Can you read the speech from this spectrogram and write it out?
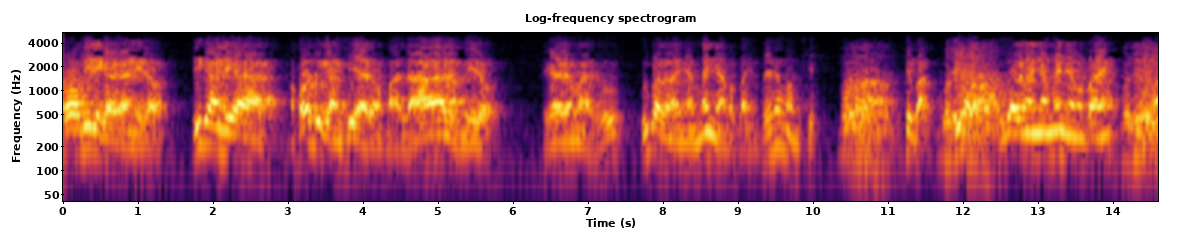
ပေါ်ပြီးဒီကာယကနေတော့ဒီကံတွေဟာ အဟောတိကံဖြစ်ရတော့မှလားလို့မေးတော့ဒကာဓမ္မတို့ဝိပဿနာဉာဏ်မဉာဏ်မပိုင်ဘယ်တော့မှမဖြစ်မှန်ပါဖြစ်ပါမဖြစ်ပါဝိပဿနာဉာဏ်မဉာဏ်မပိုင်မဖြစ်ပါ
